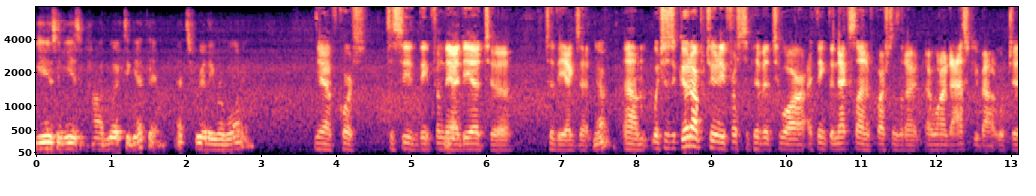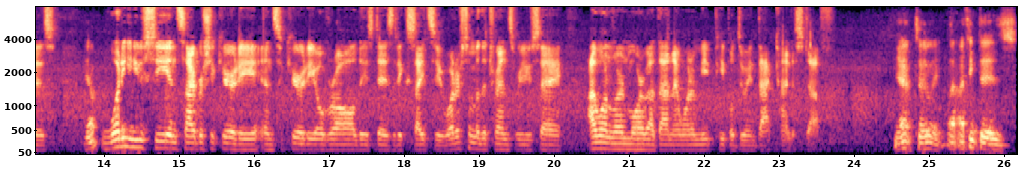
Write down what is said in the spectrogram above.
years and years of hard work to get there. That's really rewarding. Yeah, of course to see the, from the yeah. idea to to the exit. Yeah. Um, which is a good opportunity for us to pivot to our, I think, the next line of questions that I, I wanted to ask you about, which is, yep. what do you see in cybersecurity and security overall these days that excites you? What are some of the trends where you say, I want to learn more about that and I want to meet people doing that kind of stuff? Yeah, totally. I think there's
